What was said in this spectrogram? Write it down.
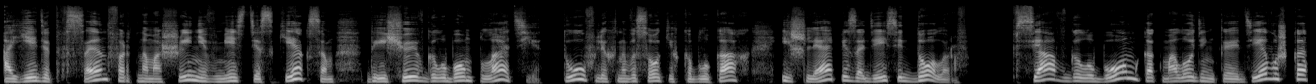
а едет в Сенфорд на машине вместе с кексом, да еще и в голубом платье, туфлях на высоких каблуках и шляпе за 10 долларов. Вся в голубом, как молоденькая девушка,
